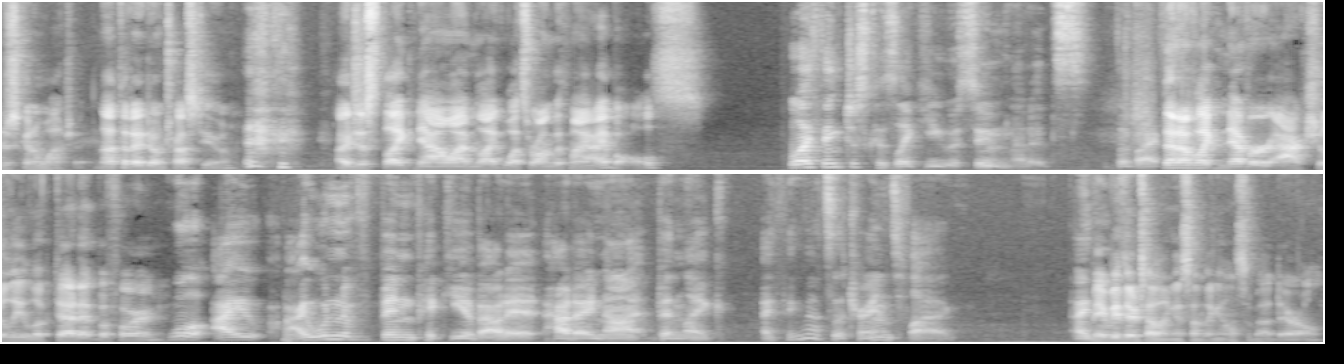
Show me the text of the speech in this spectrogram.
just gonna watch it. Not that I don't trust you. I just like now. I'm like, what's wrong with my eyeballs? well, I think just because like you assume that it's the bi. That I've like never actually looked at it before. Well, I I wouldn't have been picky about it had I not been like, I think that's the trans flag. I Maybe they're telling us something else about Darryl.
